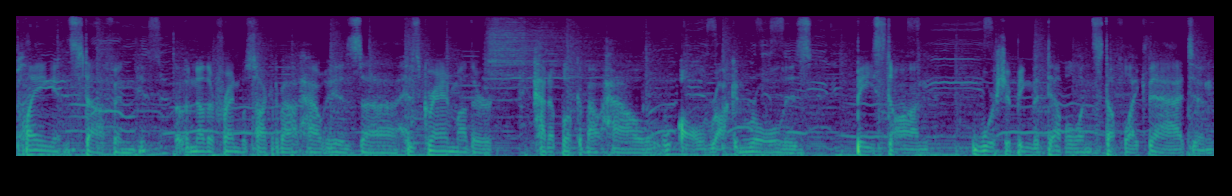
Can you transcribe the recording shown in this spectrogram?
playing it and stuff. And his, another friend was talking about how his uh, his grandmother had a book about how all rock and roll is based on worshiping the devil and stuff like that and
